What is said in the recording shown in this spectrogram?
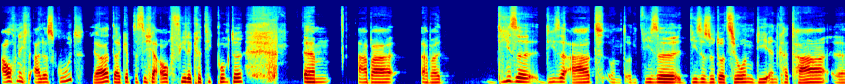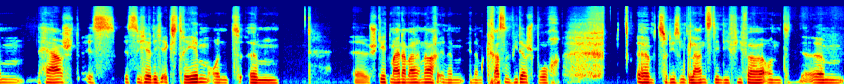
auch nicht alles gut. Ja, da gibt es sicher auch viele Kritikpunkte. Ähm, aber, aber diese, diese Art und, und diese, diese Situation, die in Katar ähm, herrscht, ist, ist sicherlich extrem und ähm, äh, steht meiner Meinung nach in einem, in einem krassen Widerspruch äh, zu diesem Glanz, den die FIFA und ähm,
